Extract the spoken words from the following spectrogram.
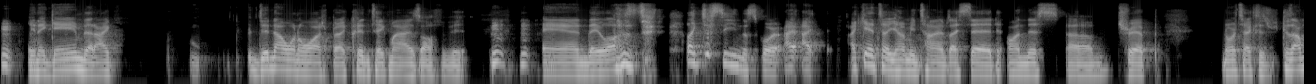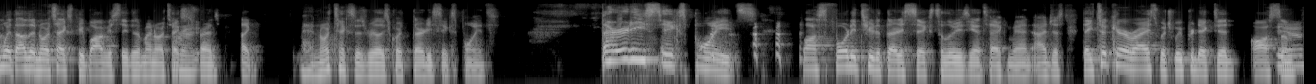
in a game that I did not want to watch, but I couldn't take my eyes off of it. And they lost. like just seeing the score, I, I I can't tell you how many times I said on this um, trip, North Texas, because I'm with other North Texas people. Obviously, they're my North Texas Right. friends. Like, man, North Texas really scored 36 points. 36 points. Lost 42 to 36 to Louisiana Tech, man. I just they took care of Rice, which we predicted. Awesome. Yeah.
